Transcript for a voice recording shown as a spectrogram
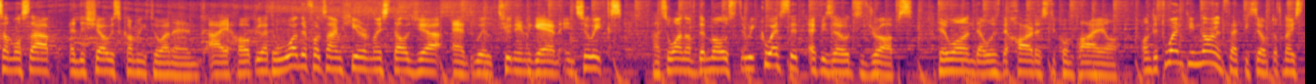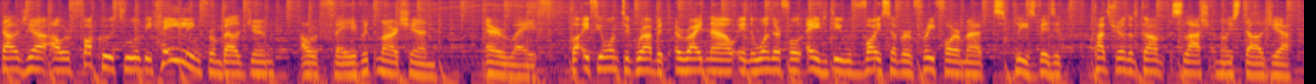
is almost up and the show is coming to an end. I hope you had a wonderful time here on Noisetalgia and we'll tune in again in two weeks as one of the most requested episodes drops, the one that was the hardest to compile. On the 29th episode of Noisetalgia, our focus will be hailing from Belgium, our favorite Martian, Airwave. But if you want to grab it right now in the wonderful HD voiceover free format, please visit patreon.com slash noisetalgia.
